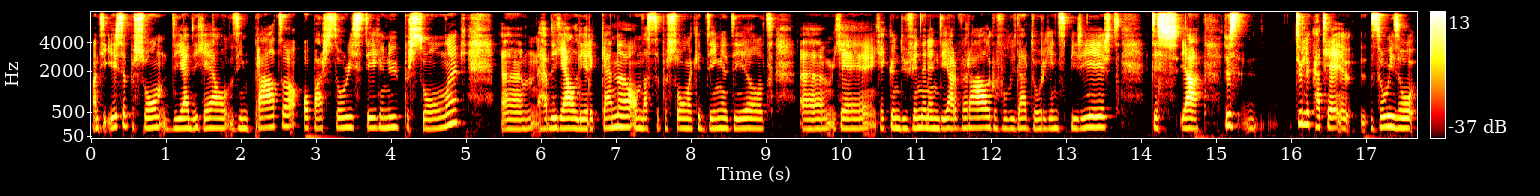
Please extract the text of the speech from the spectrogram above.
Want die eerste persoon, die heb jij al zien praten op haar stories tegen u persoonlijk. Um, heb jij al leren kennen omdat ze persoonlijke dingen deelt. Um, jij, jij kunt u vinden in die haar verhaal. Je voelt je daardoor geïnspireerd. Het is, ja... Dus tuurlijk had jij sowieso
